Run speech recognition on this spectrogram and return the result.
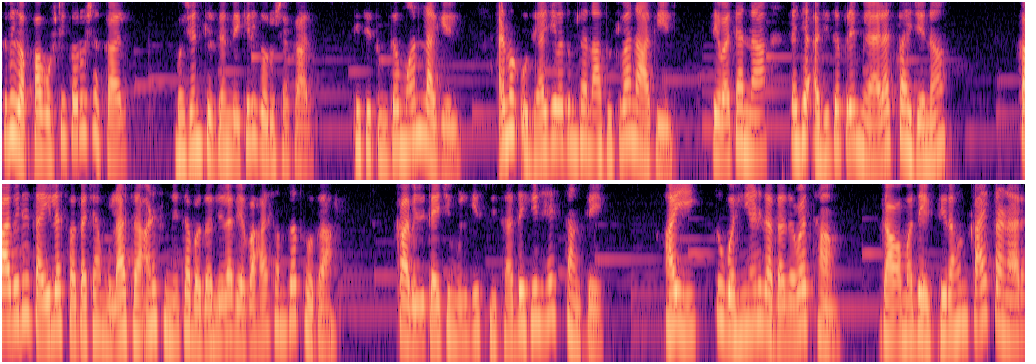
तुम्ही गप्पा गोष्टी करू शकाल. भजन कीर्तन देखील करू शकाल. तिथे तुमचं मन लागेल. आणि मग उद्या जेव्हा तुमचा नातू किंवा नात येईल तेव्हा त्यांना त्यांच्या आजीचं प्रेम मिळायलाच पाहिजे ना? कावेरी ताईला स्वतःच्या मुलाचा आणि सुनेचा बदललेला व्यवहार समजत होता. कावेरी ताईची मुलगी स्मिता देखील हेच सांगते. आई तू बहिणी आणि दादाजवळ थांब. गावामध्ये एकटी राहून काय करणार?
